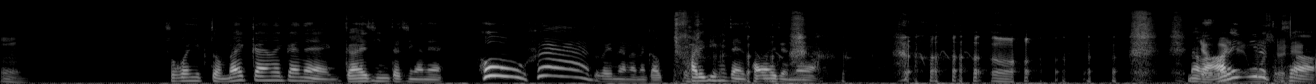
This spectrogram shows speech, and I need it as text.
うん。そこに行くと、毎回毎回ね、外人たちがね、ほー、ふわーとか言いながら、なんかパリピみたいに騒いでんのよ。なんかあれ見るとさ、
